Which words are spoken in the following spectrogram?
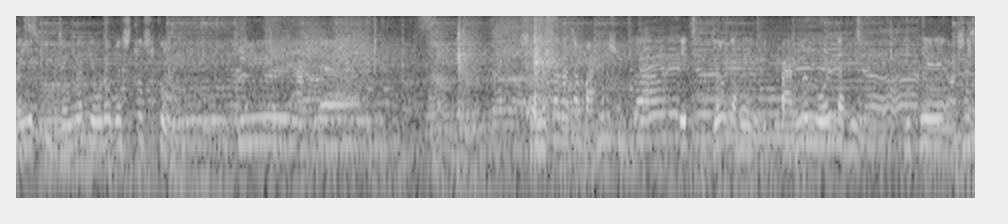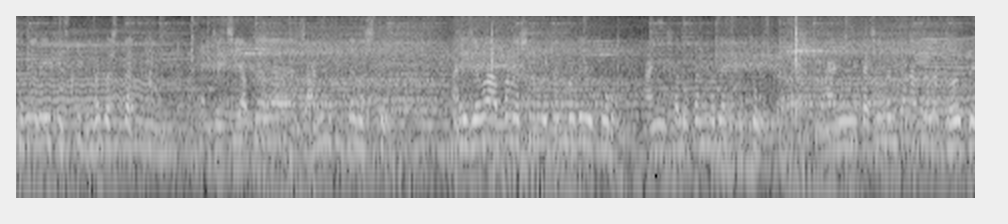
वैयक्तिक जीवनात एवढं व्यस्त असतो की आपल्या संसाराच्या बाहेर सुद्धा एक जग आहे एक पॅरल वर्ल्ड आहे. तिथे अशा सगळ्या काही गोष्टी घडत असतात. ज्याची आपल्याला जाणीवसुद्धा नसते. आणि जेव्हा आपण अशा लोकांमध्ये येतो आणि अशा लोकांमध्ये राहतो आणि त्याच्यानंतर आपल्याला कळते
